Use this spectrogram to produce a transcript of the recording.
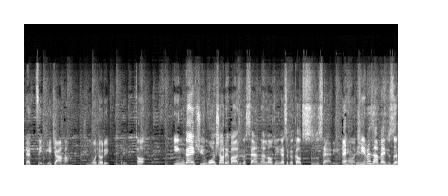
但这家哈，据我晓得不得哦。应该据我晓得吧，这个三人堂老总应该是个搞慈善的，哎，基本上反正就是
